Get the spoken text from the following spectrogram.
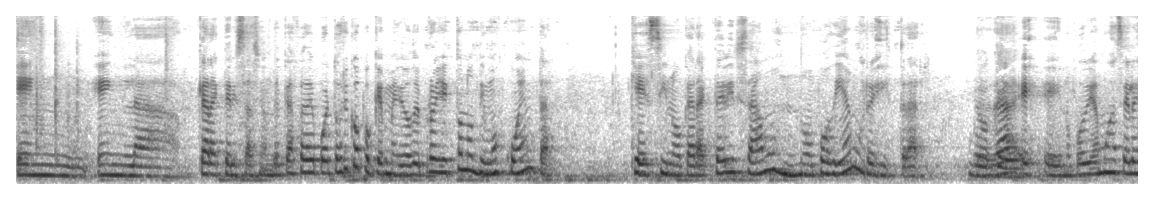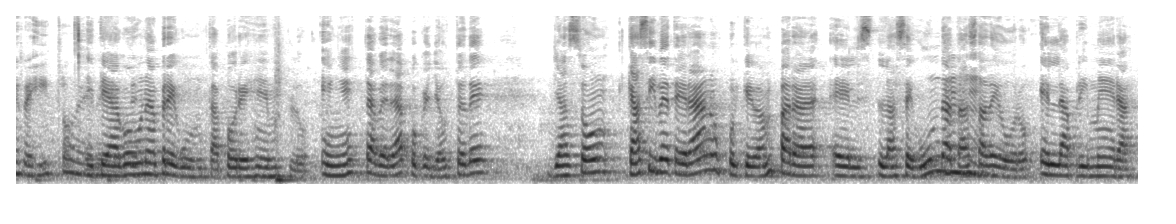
en, la caracterización del café de Puerto Rico? Porque en medio del proyecto nos dimos cuenta que si no caracterizamos no podíamos registrar. ¿verdad? Eh, eh, no podíamos hacer el registro. y te hago una pregunta, por ejemplo, en esta, ¿verdad? Porque ya ustedes ya son casi veteranos porque van para la segunda taza de oro. En la primera,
